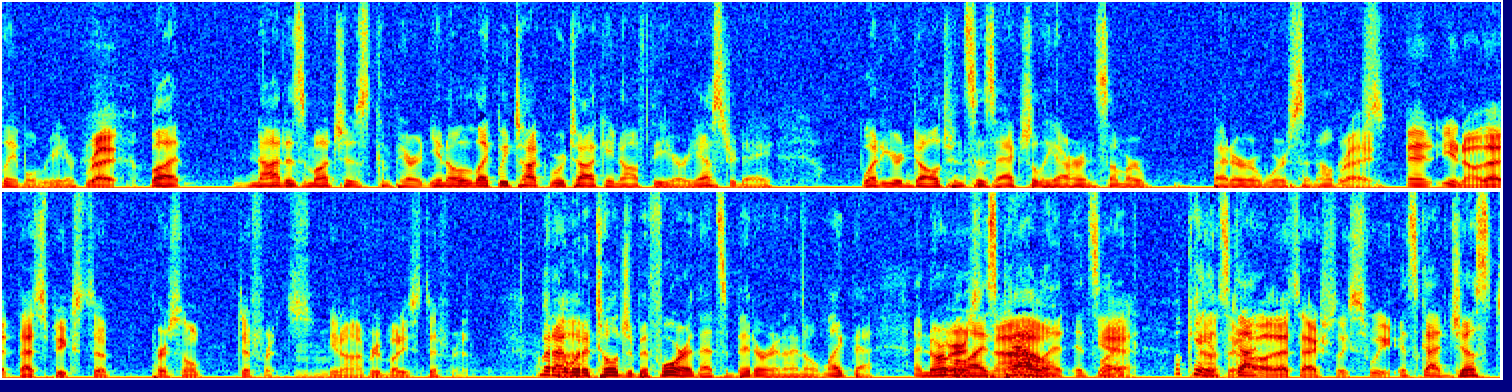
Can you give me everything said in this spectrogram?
label reader, right but not as much as compared. You know, like we talked, we were talking off the air yesterday. What your indulgences actually are, and some are better or worse than others. Right, and you know that that speaks to personal difference. Mhm. You know, everybody's different. But I would have Um, told you before that's bitter, and I don't like that. A normalized now, palate, it's yeah. like okay, Now it's got oh, that's actually sweet. it's got just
